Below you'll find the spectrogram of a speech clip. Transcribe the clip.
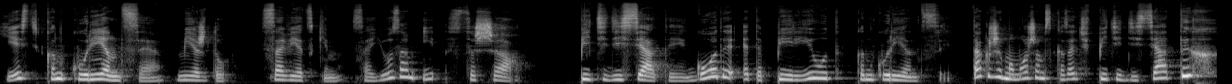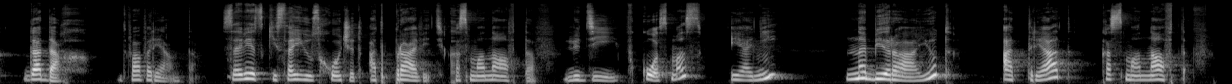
есть конкуренция между Советским Союзом и США. 50-е годы – это период конкуренции. Также мы можем сказать в 50-х годах. Два варианта. Советский Союз хочет отправить космонавтов, людей в космос, и они набирают отряд космонавтов.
